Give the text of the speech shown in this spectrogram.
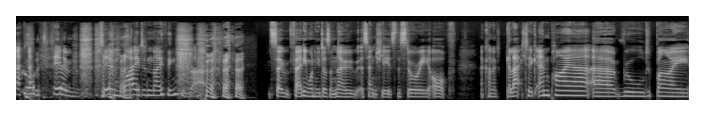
of course, Tim. Tim, why didn't I think of that? so for anyone who doesn't know essentially it's the story of a kind of galactic empire uh, ruled by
